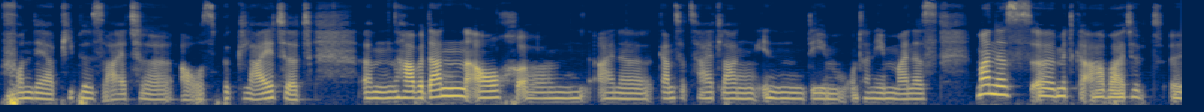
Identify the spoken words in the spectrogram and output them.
von der People-Seite aus begleitet. Ähm, habe dann auch ähm, eine ganze Zeit lang in dem Unternehmen meines Mannes äh, mitgearbeitet, äh,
